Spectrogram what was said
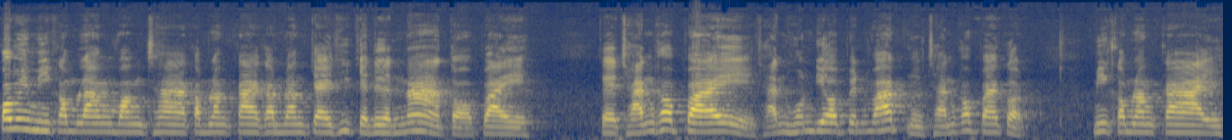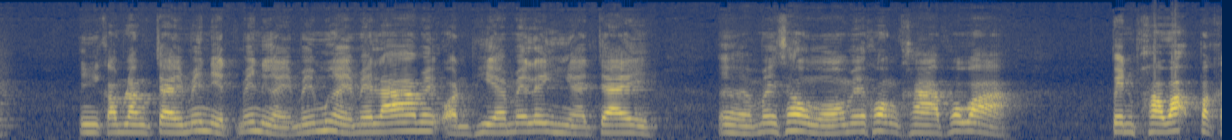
ก็ไม่มีกำลังวังชากำลังกายกำลังใจที่จะเดินหน้าต่อไป แต่ฉันเข้าไป ฉันหนเดียวเป็นวัดเนี่ยฉันเข้าไปก่อนมีกำลังกาย มีกำลังใจไม่เหน็ดไม่เหนื่อยไม่เมื่อยไม่ล้าไม่อ่อนเพลียไม่เล่ยเหี่ยใจเออไม่เศร้าหมองไม่คล่องคา เพราะว่าเป็นภาวะปก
